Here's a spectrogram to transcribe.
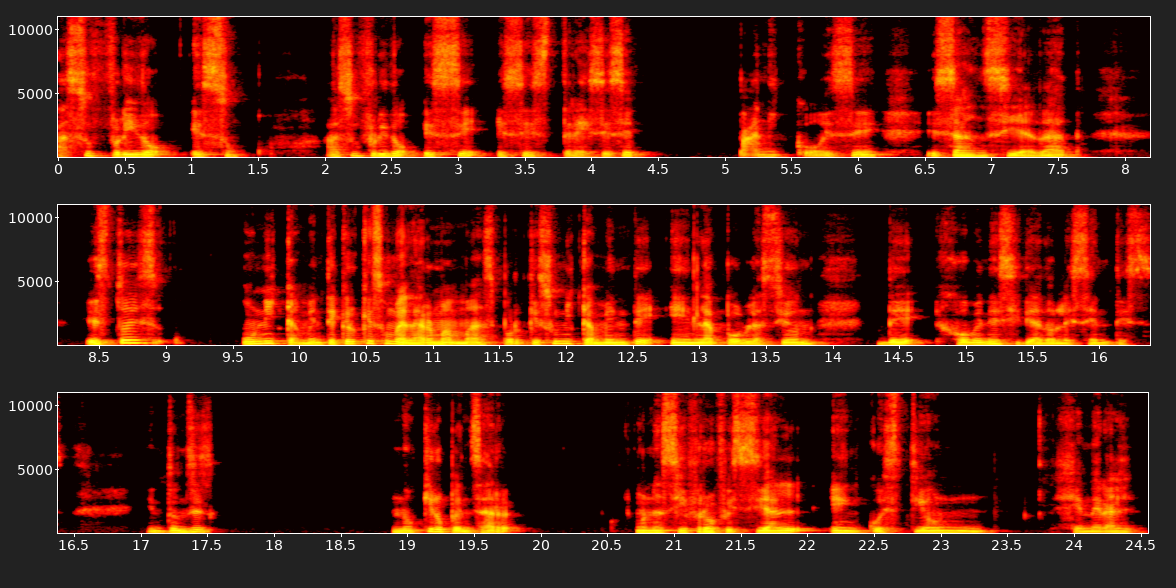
ha sufrido eso, ha sufrido ese, ese estrés, ese pánico, ese, esa ansiedad. Esto es únicamente, creo que eso me alarma más porque es únicamente en la población de jóvenes y de adolescentes. Entonces, no quiero pensar una cifra oficial en cuestión general.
